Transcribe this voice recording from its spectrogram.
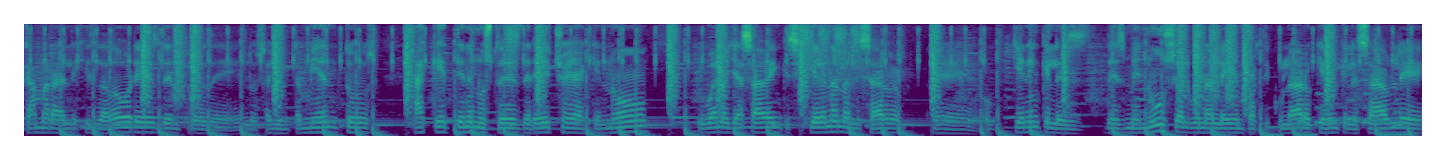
Cámara de Legisladores, dentro de los ayuntamientos, a qué tienen ustedes derecho y a qué no. Y bueno, ya saben que si quieren analizar eh, o quieren que les desmenuce alguna ley en particular o quieren que les hable,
